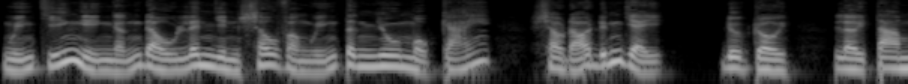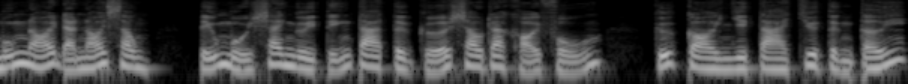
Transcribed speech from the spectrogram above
Nguyễn Chí Nghị ngẩng đầu lên nhìn sâu vào Nguyễn Tân Nhu một cái, sau đó đứng dậy, "Được rồi, lời ta muốn nói đã nói xong, tiểu muội sai người tiễn ta từ cửa sau ra khỏi phủ, cứ coi như ta chưa từng tới."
